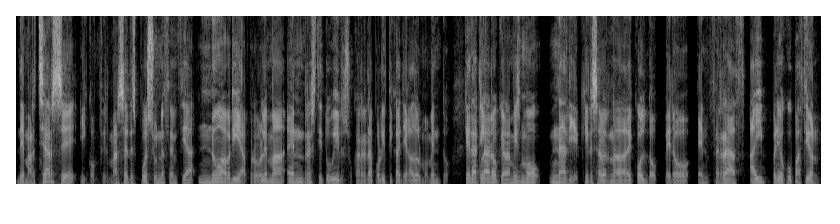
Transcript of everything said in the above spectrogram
De marcharse y confirmarse después su inocencia, no habría problema en restituir su carrera política llegado el momento. Queda claro que ahora mismo nadie quiere saber nada de Coldo, pero en Ferraz hay preocupación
